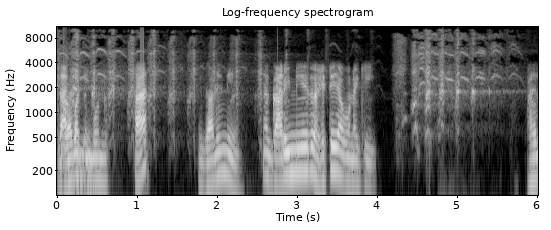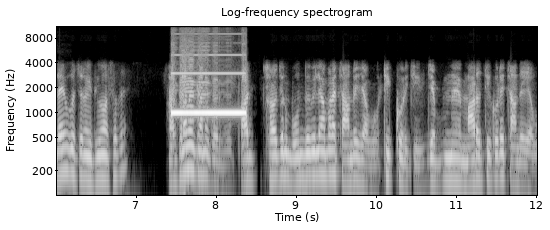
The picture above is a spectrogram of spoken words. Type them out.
চার গাড়ি পাঁচ নিয়ে? বন্ধু হ্যাঁ? গাড়ি নিয়ে? না গাড়ি নিয়ে তো হেঁটে যাব নাকি? ফাইলামি করছ নাকি তুমি আমার সাথে? আসলে কেন করব? পাঁচ ছজন বন্ধু মিলে আমরা চাঁদে যাব ঠিক করেছি যে উম, মারুতি করে চাঁদে যাব।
